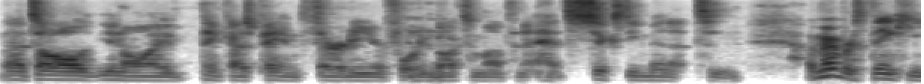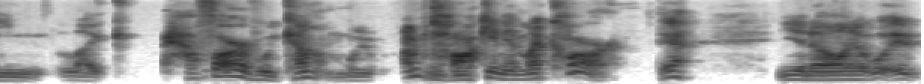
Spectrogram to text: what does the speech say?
That's all, you know, I think I was paying 30 or 40 Mhm. bucks a month and it had 60 minutes. And I remember thinking, like, how far have we come? We, I'm Mhm. talking in my car. Yeah. You know, and it, it,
